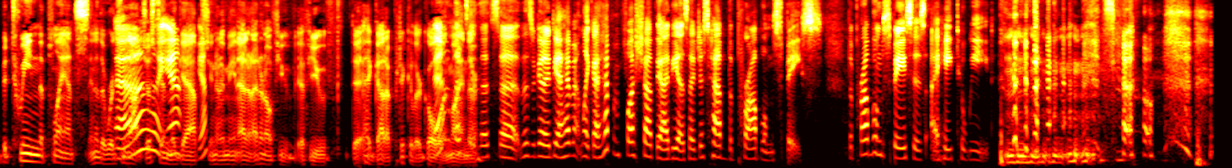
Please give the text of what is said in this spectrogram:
between the plants. In other words, not just Oh, in yeah, the gaps. yeah. You know what I mean? I don't, I don't know if you if you've had got a particular goal Yeah, in mind that's, there. a, that's a that's a good idea. I haven't like I haven't fleshed out the ideas. I just have the problem space. The problem space is I hate to weed. so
